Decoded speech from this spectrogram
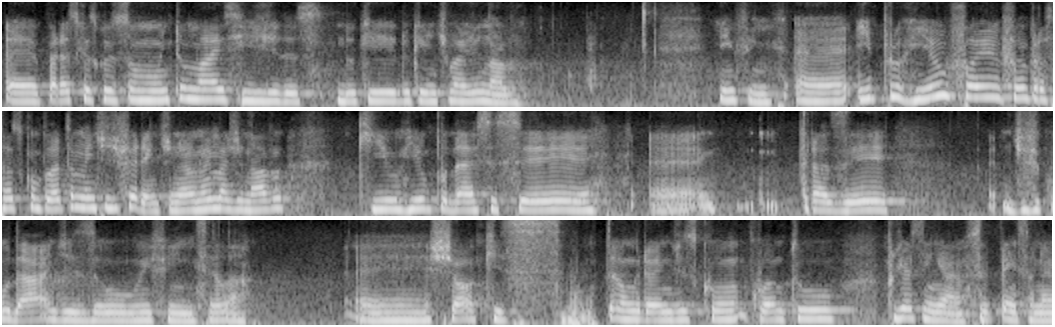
é, parece que as coisas são muito mais rígidas do que, do que a gente imaginava. Enfim, é, ir para o Rio foi, foi um processo completamente diferente. Né? Eu não imaginava que o Rio pudesse ser é, trazer dificuldades ou, enfim, sei lá, é, choques tão grandes quanto. Porque assim, ah, você pensa, né?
